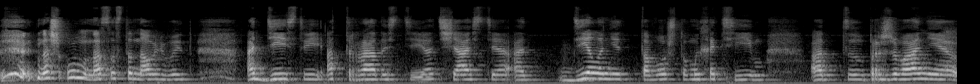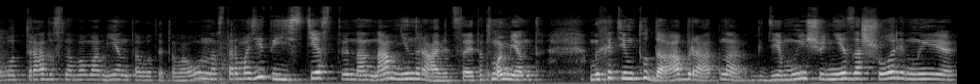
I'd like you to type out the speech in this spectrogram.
наш ум нас останавливает от действий, от радости, от счастья, от делания того, что мы хотим, от проживания вот радостного момента вот этого. Он нас тормозит, и, естественно, нам не нравится этот момент. Мы хотим туда, обратно, где мы еще не зашоренные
